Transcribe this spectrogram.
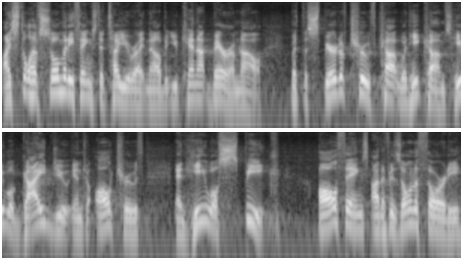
I still have so many things to tell you right now, but you cannot bear them now. But the Spirit of truth, when he comes, he will guide you into all truth, and he will speak all things out of his own authority.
